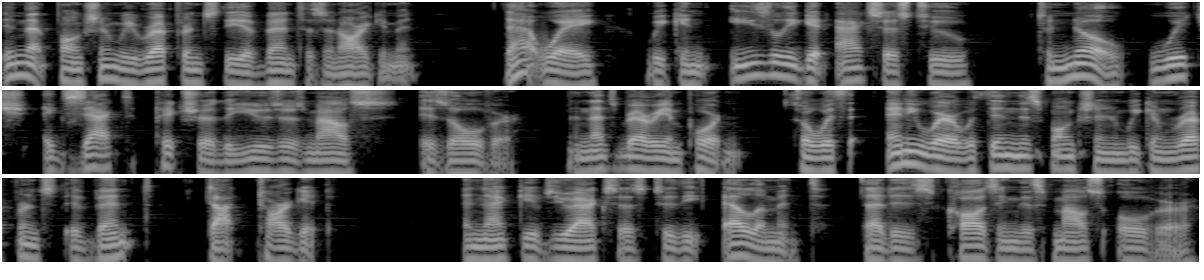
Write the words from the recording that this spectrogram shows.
in that function we reference the event as an argument. That way we can easily get access to to know which exact picture the user's mouse is over. And that's very important. So with anywhere within this function, we can reference event.target. And that gives you access to the element that is causing this mouse over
